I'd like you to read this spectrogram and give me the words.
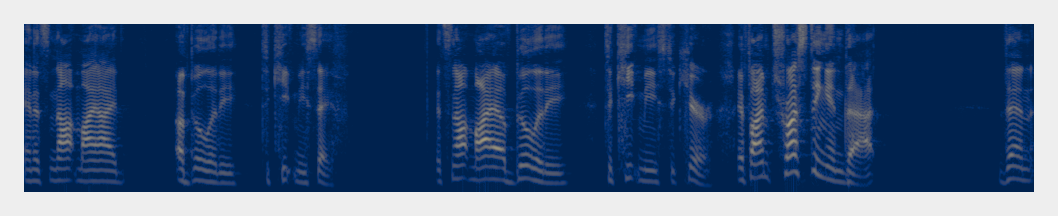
and it's not my ability to keep me safe. It's not my ability to keep me secure. If I'm trusting in that, then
